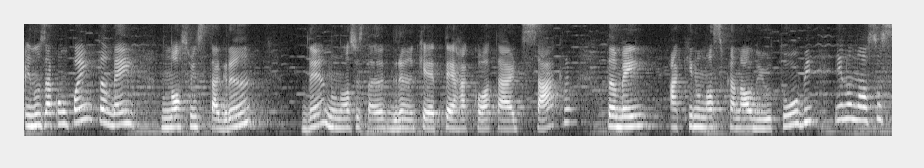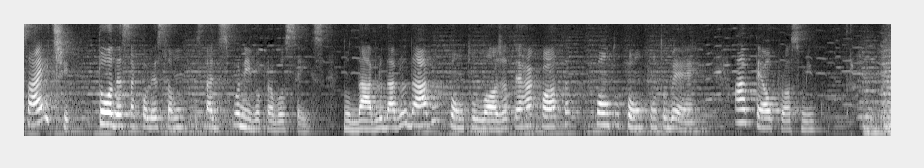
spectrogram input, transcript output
e nos acompanhe também no nosso Instagram, né? No nosso Instagram que é Terracota Arte Sacra, também aqui no nosso canal no YouTube e no nosso site. Toda essa coleção está disponível para vocês no www.lojaterracota.com.br. Até o próximo encontro.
